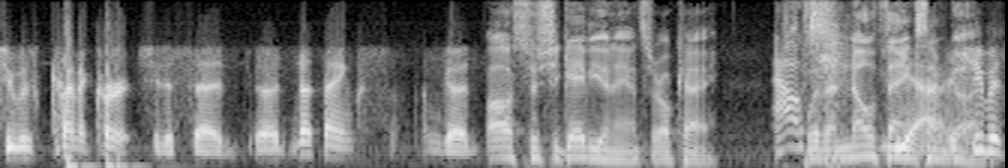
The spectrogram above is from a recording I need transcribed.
she was kind of curt. She just said, uh, "No, thanks, I'm good." Oh, so she gave you an answer. Okay, Ouch. with a no thanks, yeah, I'm good. she was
